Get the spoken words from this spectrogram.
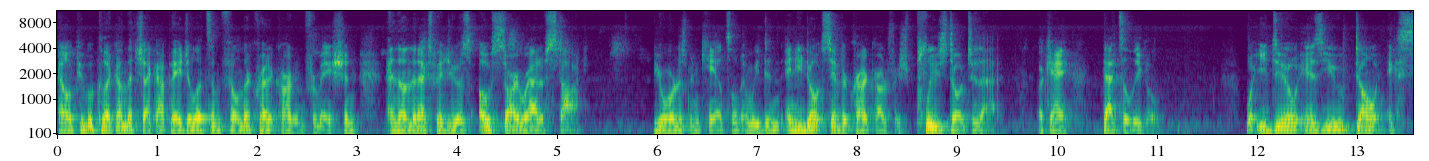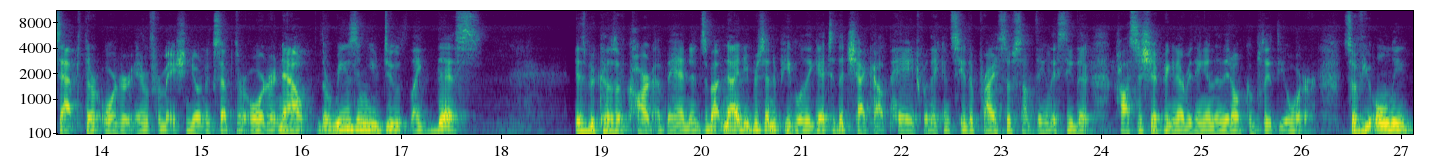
And when people click on the checkout page, it lets them fill in their credit card information. And then on the next page, it goes, Oh, sorry, we're out of stock your order's been canceled and we didn't and you don't save their credit card information. Please don't do that okay? That's illegal. What you do is you don't accept their order information. You don't accept their order. Now the reason you do like this is because of cart abandons. About 90% of people they get to the checkout page when they can see the price of something they see the cost of shipping and everything and then they don't complete the order. So if you only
